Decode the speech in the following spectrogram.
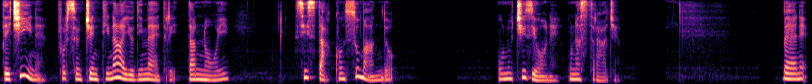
decine, forse un centinaio di metri da noi, si sta consumando un'uccisione, una strage. Bene,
